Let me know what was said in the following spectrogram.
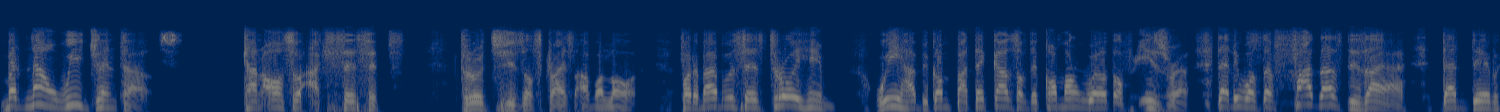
But now we Gentiles can also access it through Jesus Christ our Lord. For the Bible says, through him we have become partakers of the commonwealth of Israel. That it was the Father's desire that the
